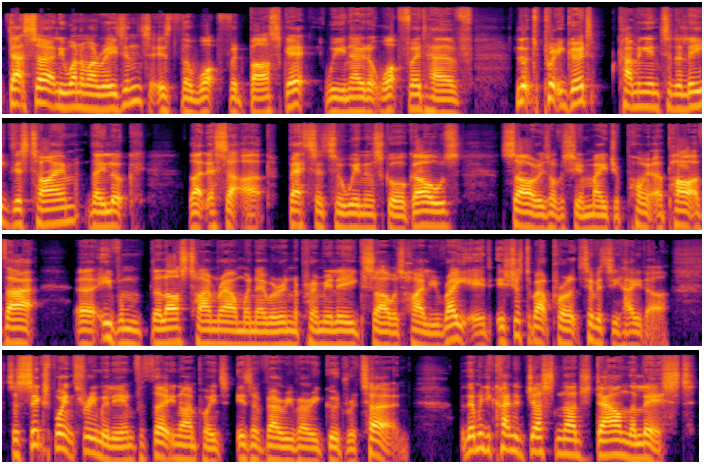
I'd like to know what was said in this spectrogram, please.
That's certainly one of my reasons is the Watford basket. We know that Watford have looked pretty good coming into the league this time. They look like they're set up better to win and score goals. Sarr is obviously a major point, a part of that. Uh, even the last time round when they were in the Premier League, Sarr was highly rated. It's just about productivity, Haider. So 6.3 million for 39 points is a very, very good return. But then when you kind of just nudge down the list,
